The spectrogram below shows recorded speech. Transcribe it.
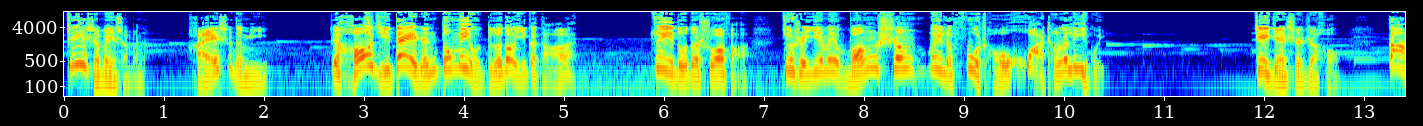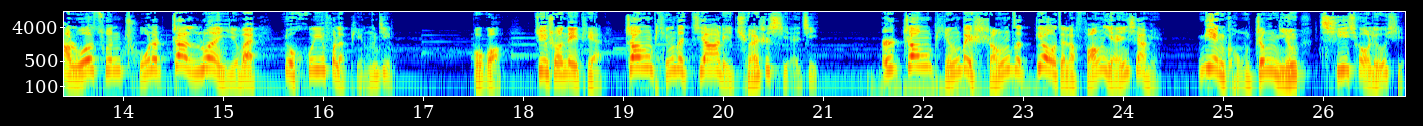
这是为什么呢？还是个谜。这好几代人都没有得到一个答案。最多的说法就是因为王生为了复仇化成了厉鬼。这件事之后，大罗村除了战乱以外，又恢复了平静。不过，据说那天张平的家里全是血迹，而张平被绳子吊在了房檐下面，面孔狰狞，七窍流血。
